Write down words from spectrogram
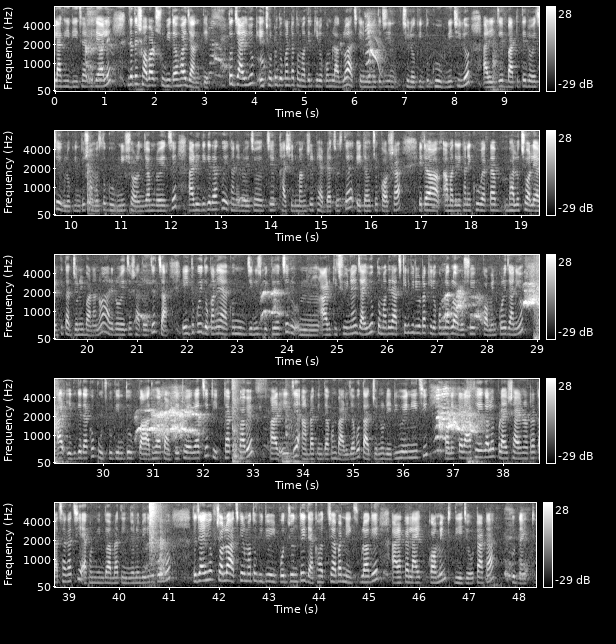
লাগিয়ে দিয়েছে আর কি দেওয়ালে, যাতে সবার সুবিধা হয় জানতে। তো যাই হোক, এই ছোট দোকানটা তোমাদের কীরকম লাগল? আজকের মেনুতে ছিল কিন্তু ঘুগনি ছিল। আর এই যে বাটিতে রয়েছে, এগুলো কিন্তু সমস্ত ঘুগনির সরঞ্জাম রয়েছে। আর এদিকে দেখো, এখানে রয়েছে হচ্ছে খাসির মাংসের ফ্যাবড়া চোস্তা, এটা হচ্ছে কষা। এটা আমাদের এখানে খুব একটা ভালো চলে আর কি, তার জন্যই বানানো। আর রয়েছে সাথে হচ্ছে চা। এইটুকুই দোকানে এখন জিনিস বিক্রি হচ্ছে আর কিছুই নয়। যাই হোক, তোমাদের আজকের ভিডিওটা কীরকম লাগল অবশ্যই কমেন্ট করে জানিও। আর এদিকে দেখো, পুচকু কিন্তু পা ধোয়া কমপ্লিট হয়ে গেছে ঠিকঠাকভাবে। আর এই যে আমরা কিন্তু এখন বাড়ি যাব, তার জন্য রেডি হয়ে নিয়েছি। অনেকটা রাত হয়ে গেল, প্রায় সাড়ে নটার কাছাকাছি। এখন কিন্তু আমরা তিনজনে বেরিয়ে পড়ব। তো যাই হোক, চলো আজকের মতো ভিডিও এই পর্যন্তই। দেখা হচ্ছে আবার নেক্সট ব্লগে আর একটা লাইক কমেন্ট দিয়ে যেও। Tata good night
